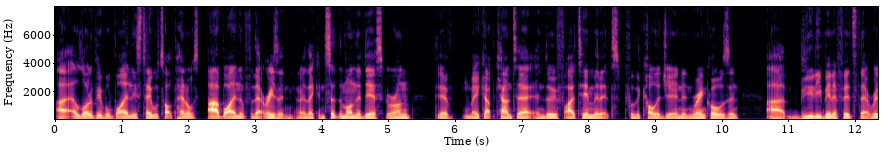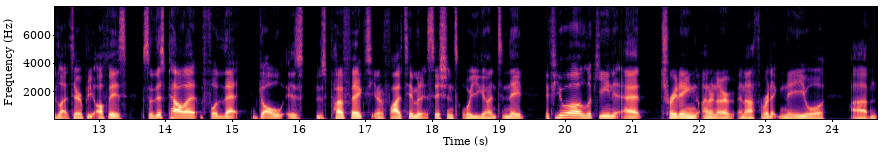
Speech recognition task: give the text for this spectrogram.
Uh, a lot of people buying these tabletop panels are buying them for that reason. You know, they can sit them on the desk or on their makeup counter and do five ten minutes for the collagen and wrinkles and uh, beauty benefits that red light therapy offers. So this power for that goal is is perfect. You know, five ten minute sessions, all you're going to need. If you are looking at treating, I don't know, an arthritic knee or um,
